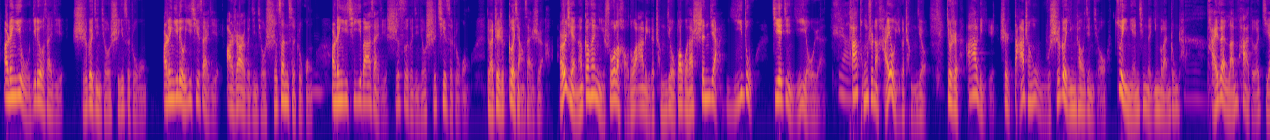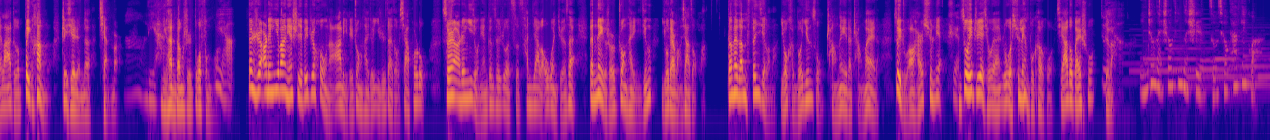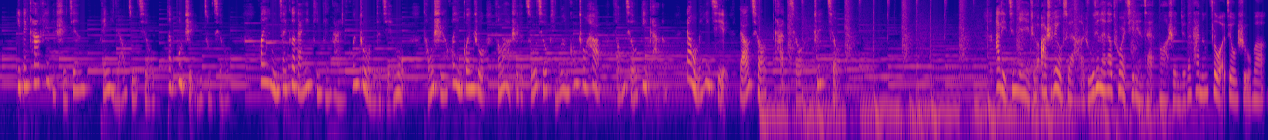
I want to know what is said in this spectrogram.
二零一五一六赛季十个进球，十一次助攻；二零一六一七赛季二十二个进球，十三次助攻；二零一七一八赛季十四个进球，十七次助攻，对吧？这是各项赛事啊。而且呢，刚才你说了好多阿里的成就，包括他身价一度接近一亿欧元。是啊，他同时呢还有一个成就，就是阿里是达成五十个英超进球最年轻的英格兰中场。啊，排在兰帕德、杰拉德、贝克汉姆这些人的前边厉害！你看当时多风光对。呀，但是，二零一八年世界杯之后呢，阿里这状态就一直在走下坡路。虽然二零一九年跟随热刺参加了欧冠决赛，但那个时候状态已经有点往下走了。刚才咱们分析了嘛，有很多因素，场内的、场外的，最主要还是训练。是你作为职业球员，如果训练不刻苦，其他都白说，对吧？您正在收听的是足球咖啡馆，一杯咖啡的时间陪你聊足球，但不止于足球。欢迎您在各大音频平台关注我们的节目，同时欢迎关注冯老师的足球评论公众号“逢球必侃”，让我们一起聊球、砍球、追球。阿里今年也只有二十六岁啊，如今来到土耳其联赛，冯老师，你觉得他能自我救赎吗？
